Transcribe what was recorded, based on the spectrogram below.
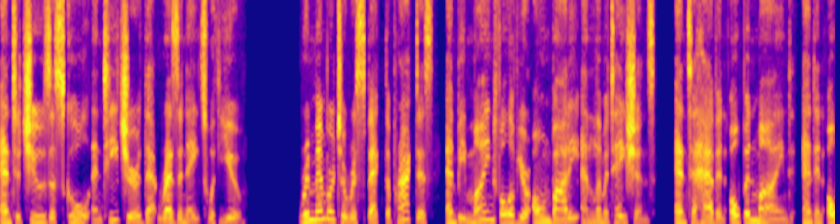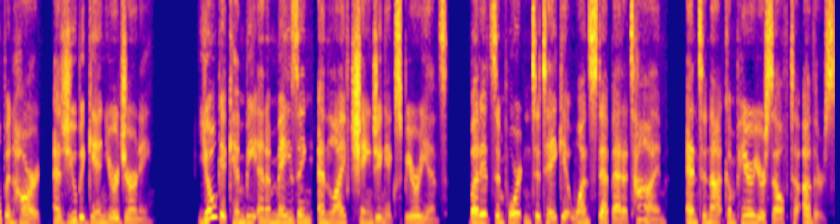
and to choose a school and teacher that resonates with you. Remember to respect the practice and be mindful of your own body and limitations and to have an open mind and an open heart as you begin your journey. Yoga can be an amazing and life changing experience, but it's important to take it one step at a time and to not compare yourself to others.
